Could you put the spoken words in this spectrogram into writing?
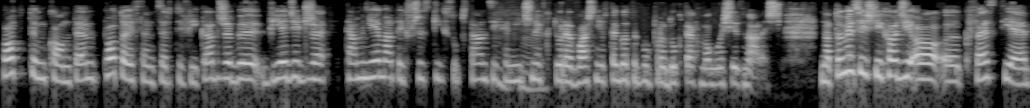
pod tym kątem, po to jest ten certyfikat, certyfikat, żeby wiedzieć, że tam nie ma tych wszystkich substancji mhm. chemicznych, które właśnie w tego typu produktach mogły się znaleźć. Natomiast jeśli chodzi o e, kwestie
